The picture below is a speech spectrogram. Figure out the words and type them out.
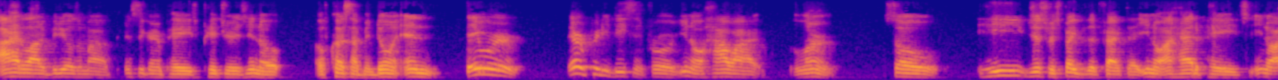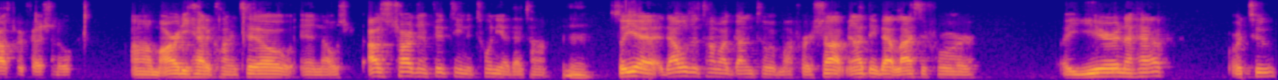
I had a lot of videos on my Instagram page, pictures, you know, of cuts I've been doing, and they were they were pretty decent for you know how I learned. So he just respected the fact that you know I had a page, you know I was professional. Um, I already had a clientele, and I was I was charging fifteen to twenty at that time. Mm. So yeah, that was the time I got into my first shop, and I think that lasted for a year and a half or two.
